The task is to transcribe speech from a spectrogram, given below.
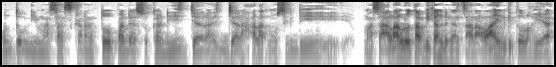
untuk di masa sekarang tuh pada suka di sejarah-sejarah alat musik di masa lalu tapi kan dengan cara lain gitu loh ya.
